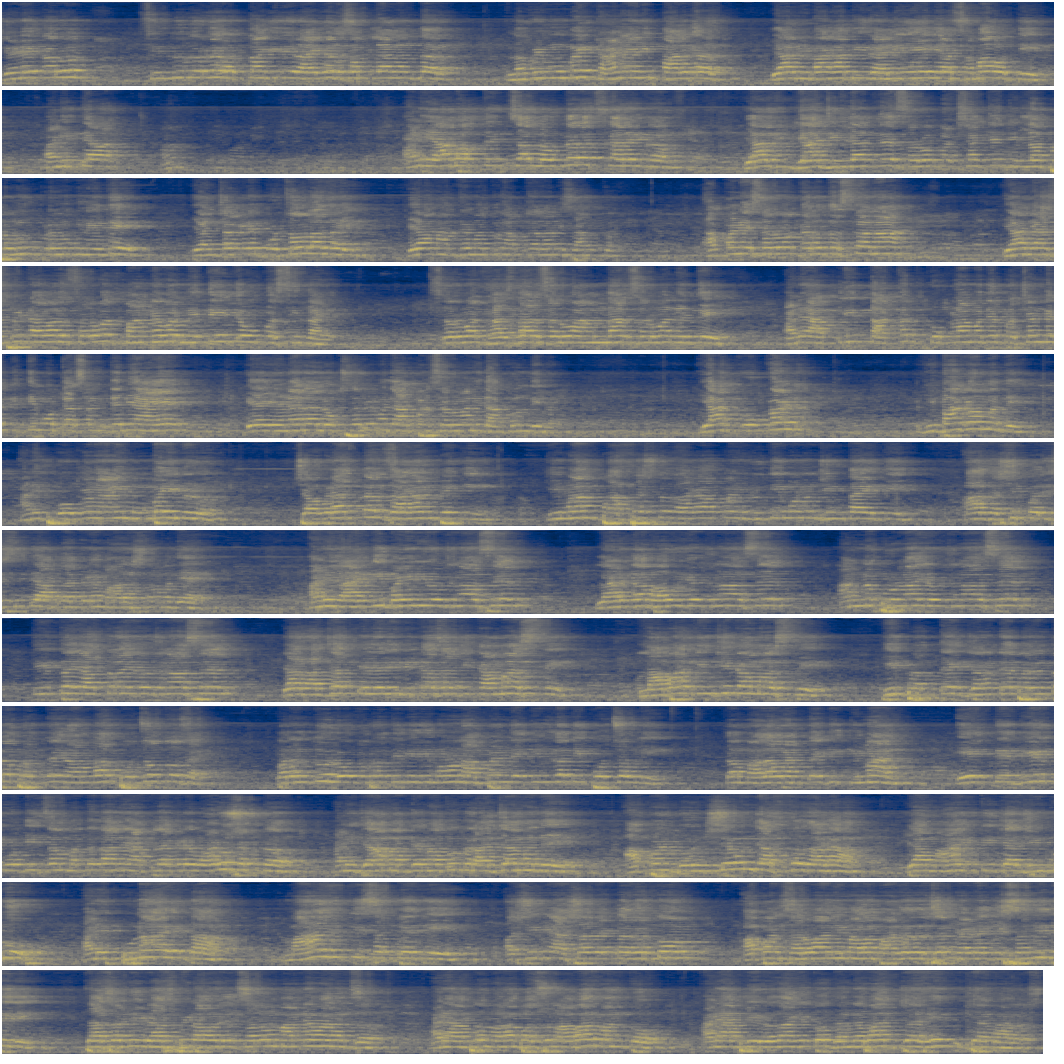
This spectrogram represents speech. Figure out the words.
जेणेकरून सिंधुदुर्ग रत्नागिरी रायगड संपल्यानंतर नवी मुंबई ठाणे आणि पालघर या विभागात ही रॅली येईल या सभा होतील. आणि त्या आणि या बाबतीतचा लवकरच कार्यक्रम या या जिल्ह्यातले सर्व पक्षाचे जिल्हा प्रमुख प्रमुख नेते यांच्याकडे पोहोचवला जाईल. या माध्यमातून आपल्याला मी सांगतो. आपण हे सर्व करत असताना या व्यासपीठावर सर्वच मान्यवर नेते इथे उपस्थित आहेत. सर्व खासदार सर्व आमदार सर्व नेते. आणि आपली ताकद कोकणामध्ये प्रचंड किती मोठ्या संख्येने आहे या येणाऱ्या लोकसभेमध्ये आपण सर्वांनी दाखवून दिलं. या कोकण विभागामध्ये आणि कोकण आणि मुंबई मिळून चौऱ्याहत्तर जागांपैकी किमान पासष्ट जागा आपण युती म्हणून जिंकता येतील. आज अशी परिस्थिती आपल्याकडे महाराष्ट्रामध्ये आहे. आणि लाडकी बहीण योजना असेल लाडका भाऊ योजना असेल अन्नपूर्णा योजना असेल तीर्थयात्रा योजना असेल या राज्यात केलेली विकासाची कामं असतील लाभार्थींची कामं असतील ही प्रत्येक जनतेपर्यंत प्रत्येक आमदार पोहोचवतोच आहे. परंतु लोकप्रतिनिधी म्हणून आपण देखील जर ती पोचवली तर मला वाटतं की किमान एक ते दीड कोटीचं मतदान आपल्याकडे वाढू शकतं. आणि ज्या माध्यमातून राज्यामध्ये आपण दोनशेहून जास्त जागा या महायुतीच्या जिंकू आणि पुन्हा एकदा महायुती सत्तेत येईल अशी मी आशा व्यक्त करतो. आपण सर्वांनी मला मार्गदर्शन करण्याची संधी दिली. त्यासाठी व्यासपीठावरील सर्व मान्यवरांचं आणि आपलं मनापासून आभार मानतो आणि आपली रजा घेतो. धन्यवाद. जय हिंद. जय महाराष्ट्र.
